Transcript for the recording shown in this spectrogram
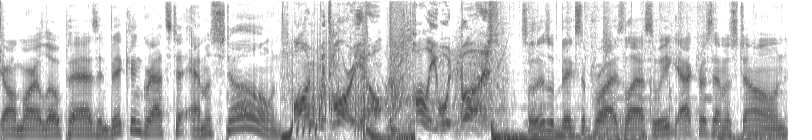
Y'all, Mario Lopez, and big congrats to Emma Stone. On With Mario, Hollywood Buzz. So this was a big surprise last week. Actress Emma Stone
